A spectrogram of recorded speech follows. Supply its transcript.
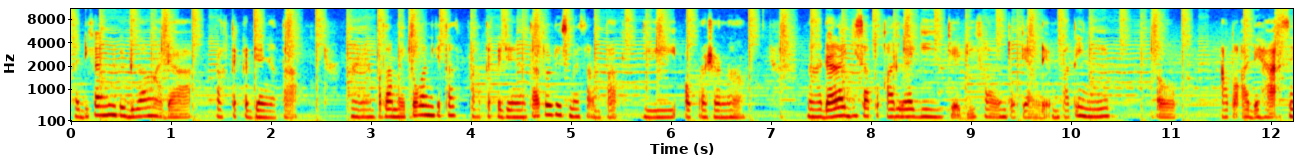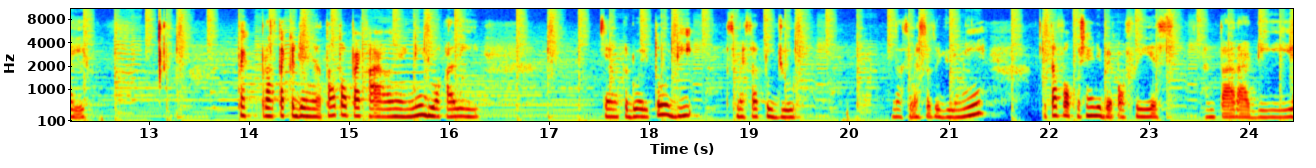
tadi kan gue bilang ada praktek kerja nyata. Nah yang pertama itu kan kita praktek kerja nyata tuh di semester 4 di operasional. Nah ada lagi satu kali lagi. Jadi kalau untuk yang D4 ini uh, atau ADH sih praktek kerja nyata atau PKL nya ini dua kali. Yang kedua itu di semester 7 nah semester 7 ini kita fokusnya di back office antara di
